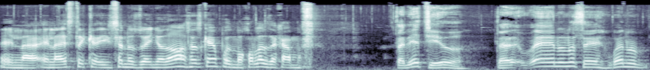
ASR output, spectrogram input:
en la, en la este que dicen los dueños, no, ¿sabes qué? Pues mejor las dejamos. Estaría chido. Bueno, no sé. Bueno,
